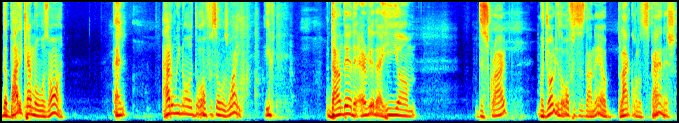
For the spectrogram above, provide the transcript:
The body camera was on. And how do we know the officer was white? He down there, the area that he um described, majority of the officers down there are black or Spanish.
